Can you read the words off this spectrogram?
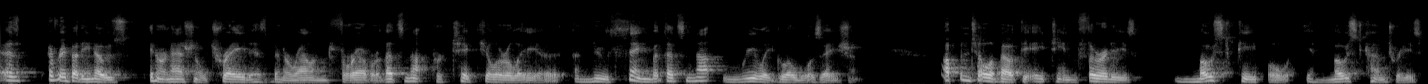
As everybody knows, international trade has been around forever. That's not particularly a, a, new thing, but that's not really globalization. Up until about the 1830s, most people in most countries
